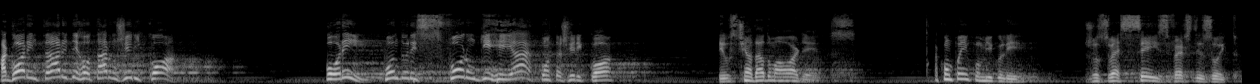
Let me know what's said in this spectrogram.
Agora entraram e derrotaram Jericó. Porém, quando eles foram guerrear contra Jericó, Deus tinha dado uma ordem a eles. Acompanhe comigo ali, Josué 6, verso 18.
